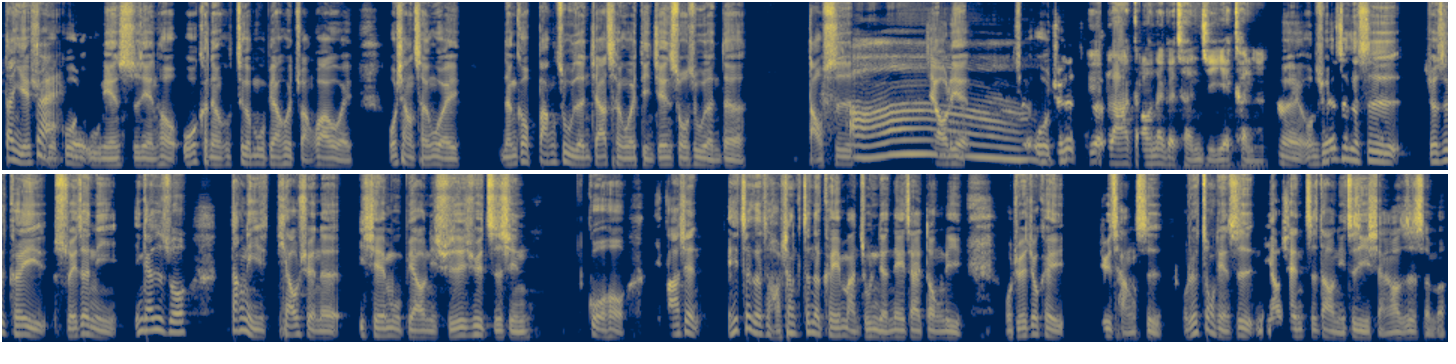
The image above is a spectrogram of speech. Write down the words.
但也许我过了五年、十年后，我可能这个目标会转化为，我想成为能够帮助人家成为顶尖说书人的。导师、哦、教练，所以我觉得又拉高那个层级也可能。对，我觉得这个是就是可以随着你，应该是说，当你挑选了一些目标，你实际去执行过后，你发现，哎，这个好像真的可以满足你的内在动力，我觉得就可以去尝试。我觉得重点是你要先知道你自己想要的是什么，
